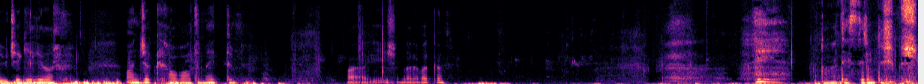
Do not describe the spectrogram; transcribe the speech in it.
Neredeyse 3'e geliyor. Ancak kahvaltımı ettim. Ay şunlara bakın. Domateslerim düşmüş.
